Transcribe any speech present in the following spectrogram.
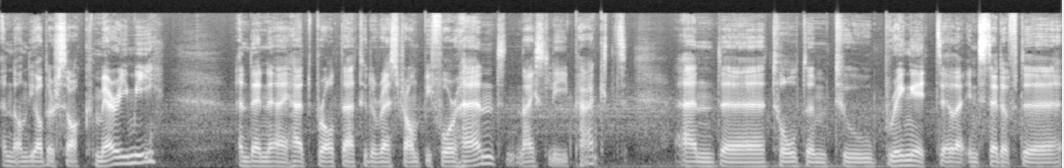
and on the other sock "Marry me." And then I had brought that to the restaurant beforehand, nicely packed, and uh, told them to bring it uh, instead of the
